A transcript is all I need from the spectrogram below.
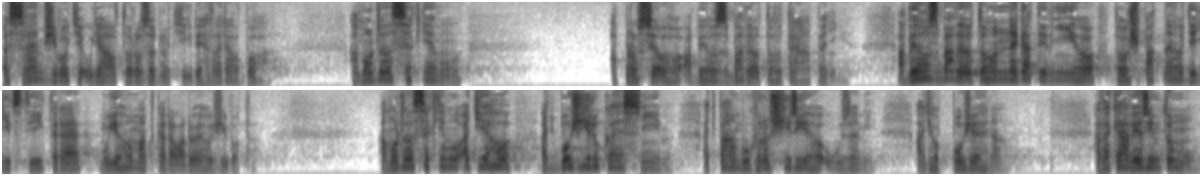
ve svém životě udělal to rozhodnutí, kdy hledal Boha a modlil se k němu a prosil ho, aby ho zbavil toho trápení. Aby ho zbavil toho negativního, toho špatného dědictví, které mu jeho matka dala do jeho života. A modlil se k němu, ať, jeho, ať boží ruka je s ním, ať pán Bůh rozšíří jeho území, ať ho požehná. A tak já věřím tomu,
